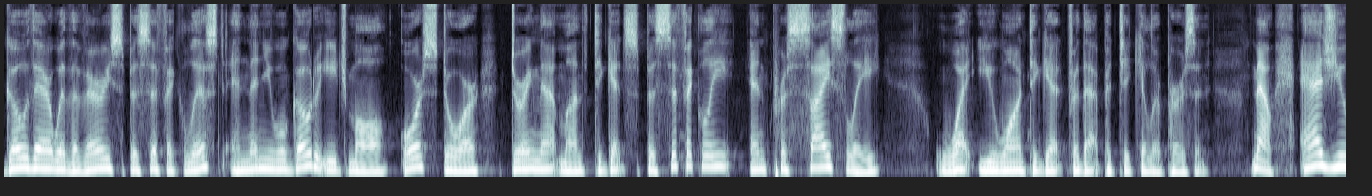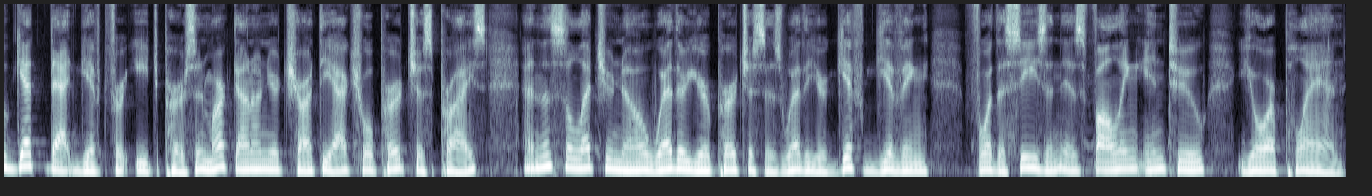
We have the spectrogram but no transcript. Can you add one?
go there with a very specific list, and then you will go to each mall or store during that month to get specifically and precisely what you want to get for that particular person. Now, as you get that gift for each person, mark down on your chart the actual purchase price, and this will let you know whether your purchases, whether your gift giving for the season is falling into your plan.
